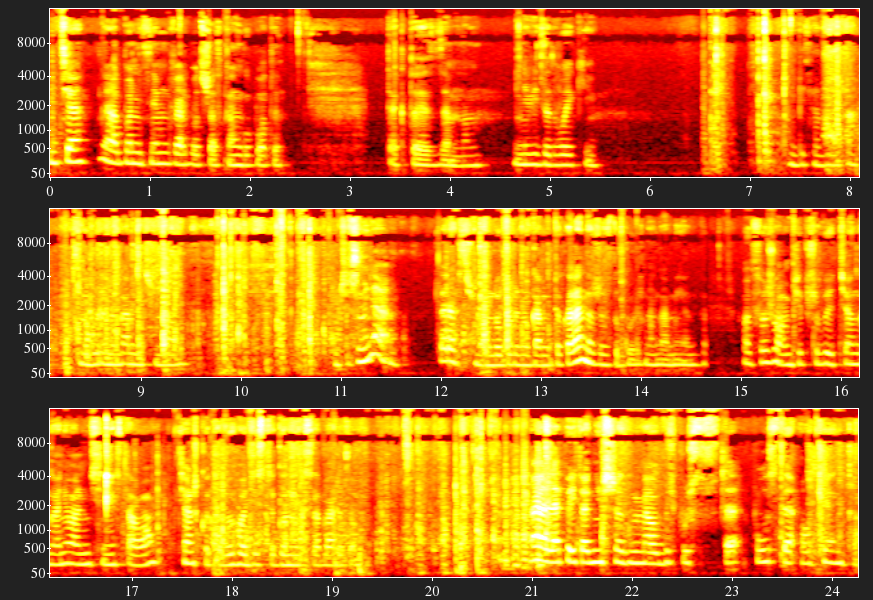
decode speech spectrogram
Widzicie? Ja albo nic nie mówię, albo trzaskam głupoty. Tak to jest ze mną. Nie widzę dwójki. Widzę dwójka. Do góry nogami trzymałam. Znaczy w sumie nie. Teraz trzymam do góry nogami. To kalendarz jest do góry nogami jakby. Otworzyłam się przy wyciąganiu, ale nic się nie stało. Ciężko to wychodzi z tego Nyxa bardzo. Ale lepiej tak niż jakby miało być puste, puste okienka.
